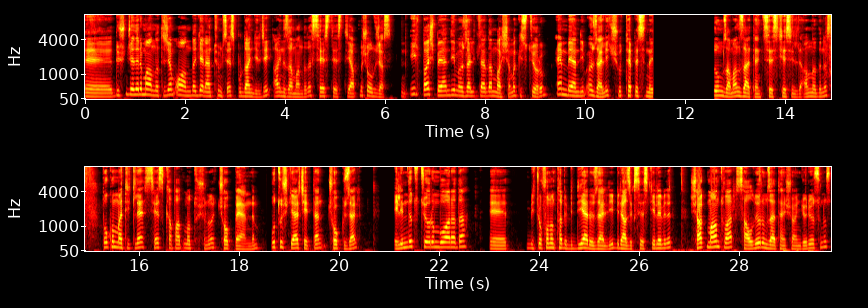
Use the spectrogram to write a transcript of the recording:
Ee, düşüncelerimi anlatacağım. O anda gelen tüm ses buradan gelecek. Aynı zamanda da ses testi yapmış olacağız. Şimdi ilk baş beğendiğim özelliklerden başlamak istiyorum. En beğendiğim özellik şu tepesinde tuttuğum zaman zaten ses kesildi anladınız. Dokunmatikle ses kapatma tuşunu çok beğendim. Bu tuş gerçekten çok güzel. Elimde tutuyorum bu arada. Ee, mikrofonun tabi bir diğer özelliği birazcık ses gelebilir. Shock mount var. Sallıyorum zaten şu an görüyorsunuz.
